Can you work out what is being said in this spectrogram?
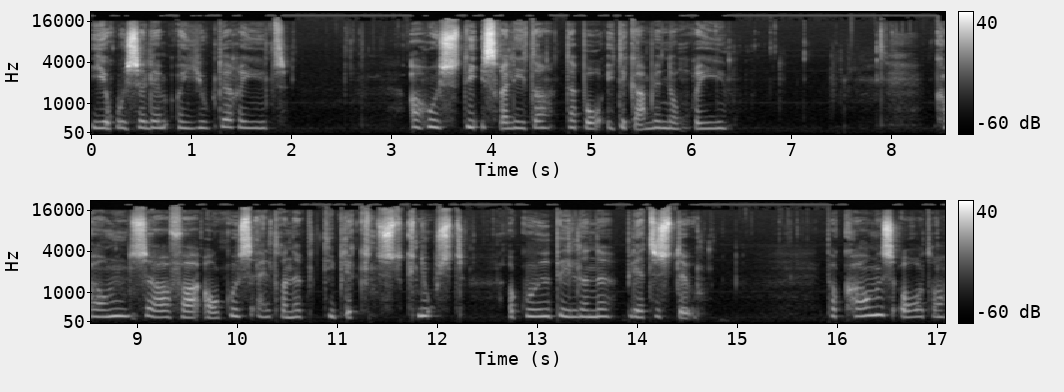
i Jerusalem og Judariget og hos de israelitter, der bor i det gamle Nordrige. Kongen sørger for, at augustaldrene de bliver knust, og gudbillederne bliver til støv. På kongens ordre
